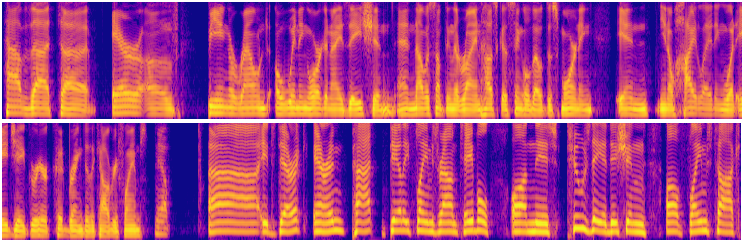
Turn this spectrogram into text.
have that uh, air of being around a winning organization, and that was something that Ryan Huska singled out this morning in you know highlighting what AJ Greer could bring to the Calgary Flames. Yep. Uh, it's Derek, Aaron, Pat, Daily Flames Roundtable on this Tuesday edition of Flames Talk.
